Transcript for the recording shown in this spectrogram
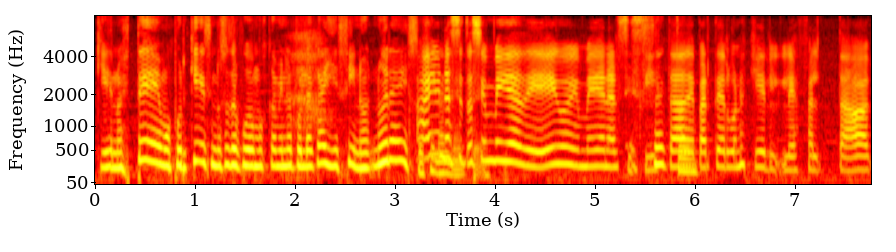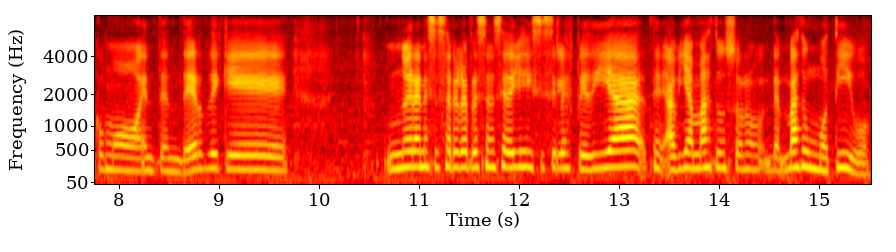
que no estemos. ¿Por qué? Si nosotros podemos caminar por la calle. Sí, no, no era eso. Hay una situación media de ego y media narcisista Exacto. de parte de algunos que les faltaba como entender de que no era necesaria la presencia de ellos y si se les pedía te- había más de un solo de- más de un motivo.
